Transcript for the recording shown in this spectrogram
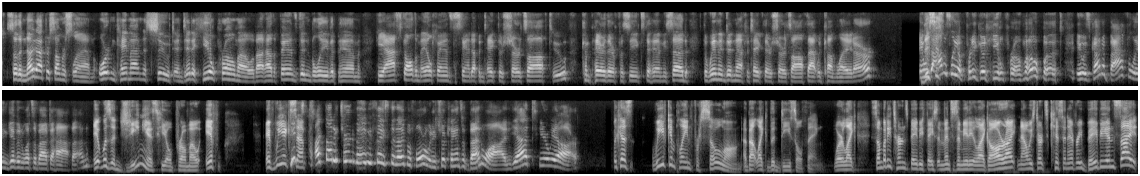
So the night after SummerSlam, Orton came out in a suit and did a heel promo about how the fans didn't believe in him. He asked all the male fans to stand up and take their shirts off to compare their physiques to him. He said the women didn't have to take their shirts off. That would come later. It was is, honestly a pretty good heel promo, but it was kind of baffling given what's about to happen. It was a genius heel promo. If if we accept, I thought he turned babyface the night before when he shook hands with Benoit, and yet here we are. Because we've complained for so long about like the Diesel thing, where like somebody turns babyface and Vince is immediately like, all right, now he starts kissing every baby in sight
